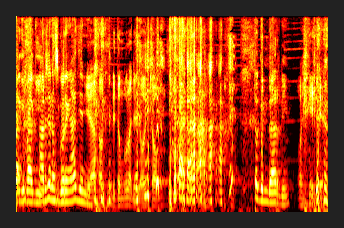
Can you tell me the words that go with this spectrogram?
pagi-pagi Harusnya nasi goreng aja nih. Iya, atau ditunggu lah jadi oncom. itu gendar ding Oh iya.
